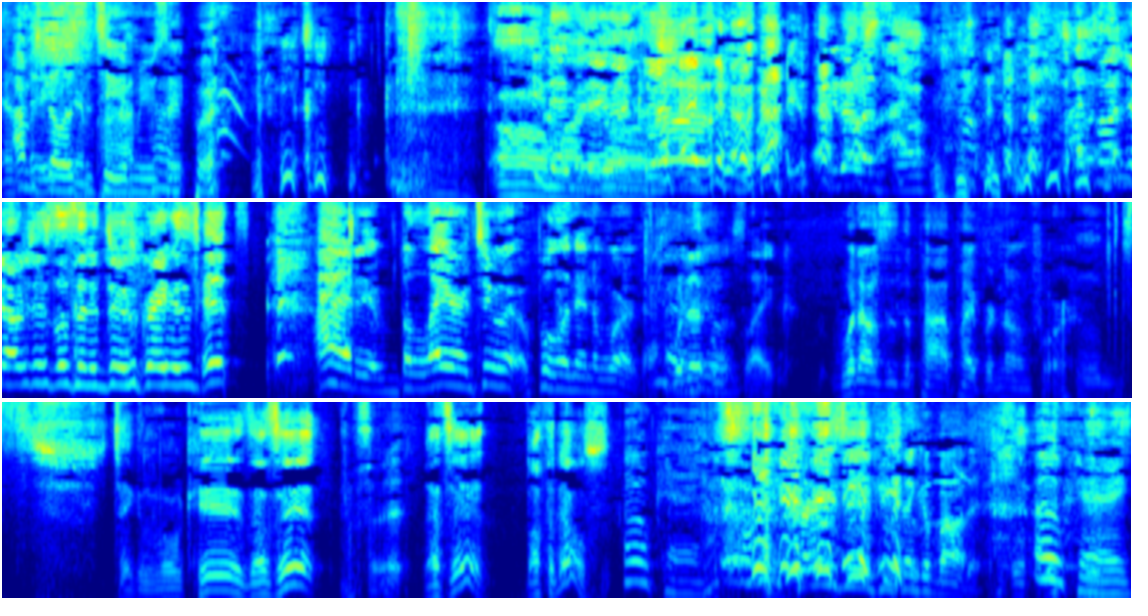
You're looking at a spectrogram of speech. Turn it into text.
I'm still listening to your music. Oh does my say god. you know? I told you I was just listening to his greatest hits. I had to blare to it, pulling into work. I What it- it was like, What else is the Pied Piper known for? Taking little kids. That's it. That's it. That's it. Nothing else. okay, Crazy if you think about it. okay,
